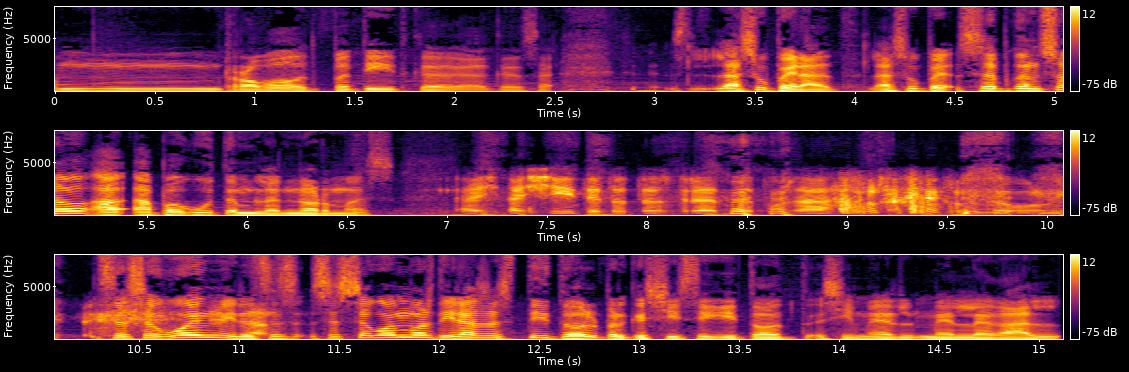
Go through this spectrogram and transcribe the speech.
un robot petit que, que l'ha superat. L'ha super... La cançó ha, ha pogut amb les normes. Aix- Així té tot el dret de posar el que, el que vulgui. La següent, mira, la següent mos diràs el títol perquè així sigui tot així més, més legal.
